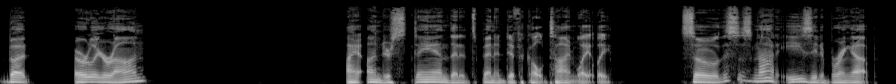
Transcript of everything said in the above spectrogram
but earlier on, I understand that it's been a difficult time lately, so this is not easy to bring up.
